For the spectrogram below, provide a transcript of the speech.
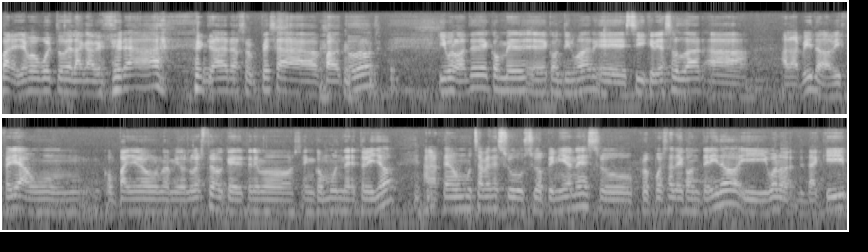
Vale, ya hemos vuelto de la cabecera, queda una sorpresa para todos. Y bueno, antes de eh, continuar, eh, sí, quería saludar a, David, a David Feria, un compañero, un amigo nuestro que tenemos en común de y yo. Agradecemos muchas veces sus opiniones, sus propuestas de contenido y bueno, desde aquí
